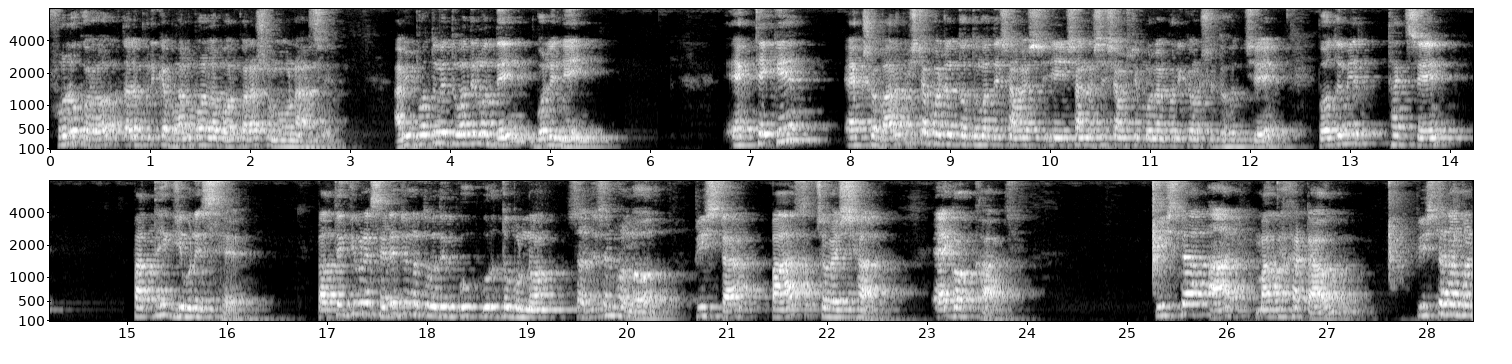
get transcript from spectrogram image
ফলো করো, তাহলে পরীক্ষা ভালো ফলাফল করার সম্ভাবনা আছে। আমি প্রথমে তোমাদের মধ্যে বলে নেই, এক থেকে একশো বারো পৃষ্ঠা পর্যন্ত তোমাদের এই ষান্মাসিক সামষ্টিক মূল্যায়ন পরীক্ষা অনুষ্ঠিত হচ্ছে। প্রথমে থাকছে প্রাত্যহিক জীবনের সেট প্রাত্যহিক জীবনের সেটের জন্য তোমাদের খুব গুরুত্বপূর্ণ সাজেশন হলো পৃষ্ঠা পাঁচ, ছয়, সাত একক কাজ পৃষ্ঠা আট, মাথা খাটাও। পৃষ্ঠা নম্বর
